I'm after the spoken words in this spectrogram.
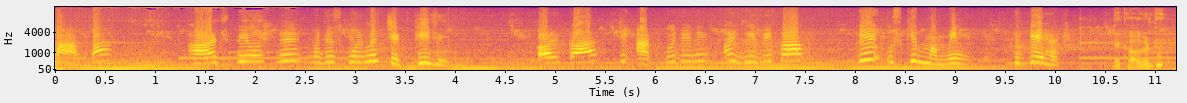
पापा आज भी उसने मुझे स्कूल में चिट्ठी दी और कहा कि आपको देनी और ये भी कहा कि उसकी मम्मी ने ये है। दिखाओ बेटा।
